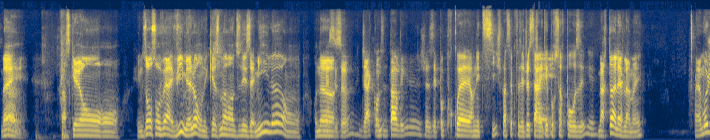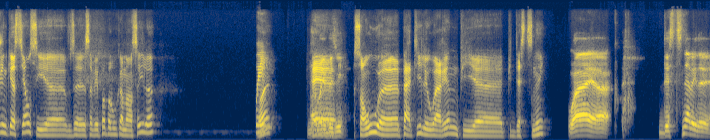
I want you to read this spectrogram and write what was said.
Ben, Euh, parce qu'ils nous ont sauvé la vie, mais là, on est quasiment rendus des amis. Là. On, on Ben, a... c'est ça. Jack continue de parler. là. Je ne sais pas pourquoi on est ici. Je pensais qu'on faisait juste s'arrêter Ben- pour se reposer. Martha lève la main. Euh, moi, j'ai une question. Si euh, vous ne savez pas par où commencer, là. Oui. Ouais. Ben, ouais, Euh, vas-y. Sont où euh, Patty, le Warren, puis euh, puis Destinée? Ouais, euh, Destinée avec de...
